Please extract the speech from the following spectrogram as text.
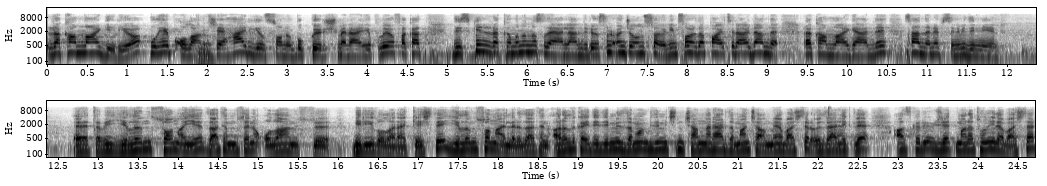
rakamlar geliyor. Bu hep olan bir şey. Her yıl sonu bu görüşmeler yapılıyor. Fakat diskin rakamını nasıl değerlendiriyorsun? Önce onu söyleyeyim. Sonra da partilerden de rakamlar geldi. Senden hepsini bir dinleyelim. Evet tabii yılın son ayı zaten bu sene olağanüstü bir yıl olarak geçti. Yılın son ayları zaten Aralık ayı dediğimiz zaman bizim için çanlar her zaman çalmaya başlar. Özellikle asgari ücret maratonu ile başlar.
